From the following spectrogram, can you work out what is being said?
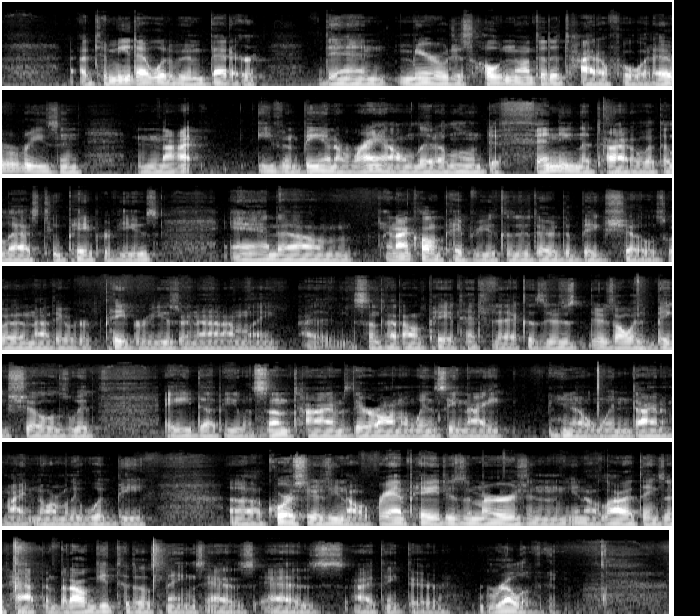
Uh, to me, that would have been better than Miro just holding on to the title for whatever reason, not even being around, let alone defending the title at the last two pay per views and um, and I call them pay per views because they're the big shows. Whether or not they were pay per views or not, I'm like I, sometimes I don't pay attention to that because there's there's always big shows with AEW, and sometimes they're on a Wednesday night. You know when Dynamite normally would be. Uh, of course, there's you know rampages emerge, and you know a lot of things have happened. But I'll get to those things as as I think they're relevant.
